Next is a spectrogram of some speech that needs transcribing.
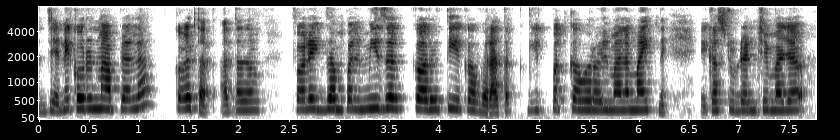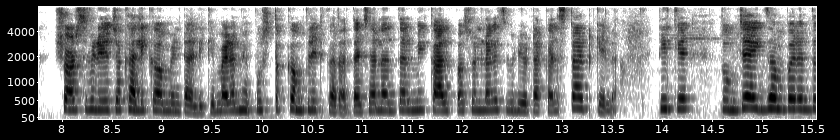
जेणेकरून मग आपल्याला कळतात. आता फॉर एक्झाम्पल मी जर करते कवर आता कितपत कवर होईल मला माहीत नाही. एका स्टुडंटची माझ्या शॉर्ट्स व्हिडिओच्या खाली कमेंट आली की मॅडम हे पुस्तक कंप्लीट करा. त्याच्यानंतर मी कालपासून लगेच व्हिडिओ टाकायला स्टार्ट केला. ठीक आहे तुमच्या एक्झामपर्यंत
